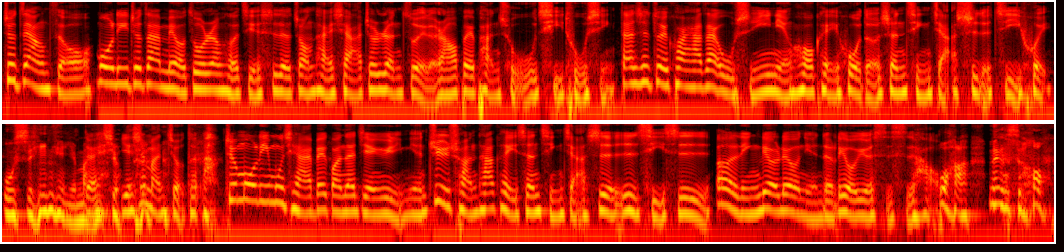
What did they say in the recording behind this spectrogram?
就这样子哦，茉莉就在没有做任何解释的状态下就认罪了，然后被判处无期徒刑。但是最快他在五十一年后可以获得申请假释的机会。五十一年也蛮久，也是蛮久的啦。就茉莉目前还被关在监狱里面，据传他可以申请假释的日期是二零六六年的六月十四号。哇，那个时候。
